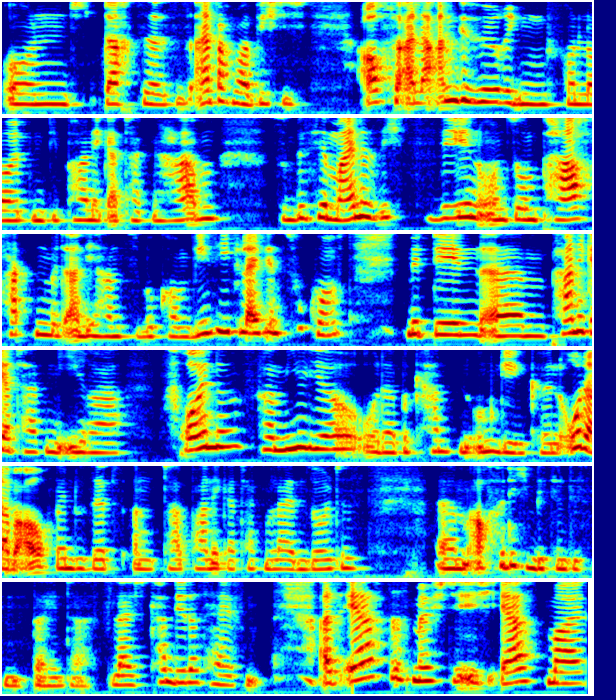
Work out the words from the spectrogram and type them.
und dachte, es ist einfach mal wichtig, auch für alle Angehörigen von Leuten, die Panikattacken haben, so ein bisschen meine Sicht zu sehen und so ein paar Fakten mit an die Hand zu bekommen, wie sie vielleicht in Zukunft mit den ähm, Panikattacken ihrer Freunde, Familie oder Bekannten umgehen können. Oder aber auch, wenn du selbst an Panikattacken leiden solltest, ähm, auch für dich ein bisschen Wissen dahinter. Vielleicht kann dir das helfen. Als erstes möchte ich erstmal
